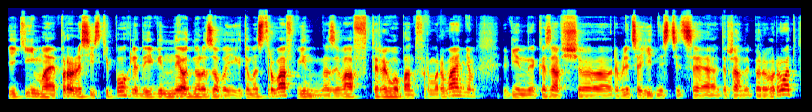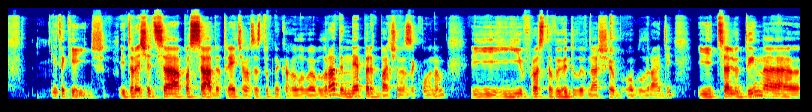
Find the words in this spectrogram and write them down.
який має проросійські погляди. і Він неодноразово їх демонстрував. Він називав ТРО бандформуванням. Він казав, що революція гідності це державний переворот. І таке інше. І, до речі, ця посада третього заступника голови облради не передбачена законом. І її просто вигадали в нашій облраді. І ця людина,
